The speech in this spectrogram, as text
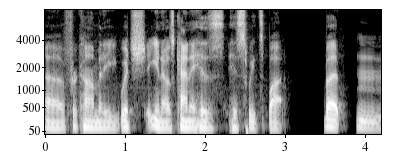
uh, for comedy, which you know is kind of his his sweet spot. But Hmm.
